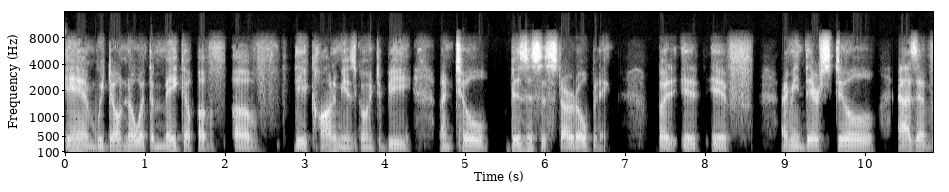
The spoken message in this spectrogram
And we don't know what the makeup of of the economy is going to be until businesses start opening. But it if i mean there's still as of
